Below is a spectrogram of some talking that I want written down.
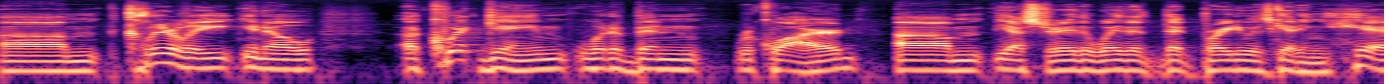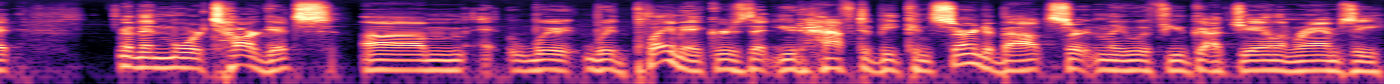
Um, clearly, you know, a quick game would have been required um, yesterday. The way that that Brady was getting hit. And then more targets um, with, with, playmakers that you'd have to be concerned about. Certainly, if you've got Jalen Ramsey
